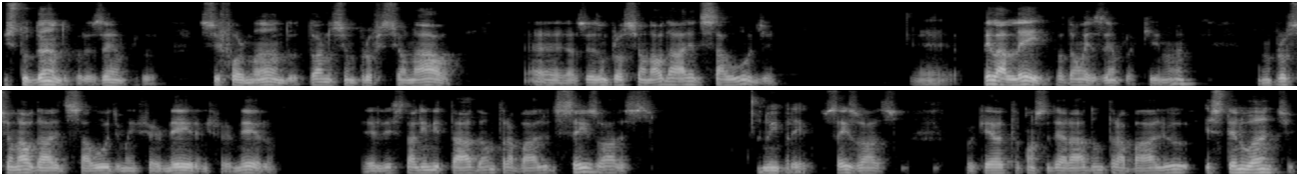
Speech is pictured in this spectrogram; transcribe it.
estudando, por exemplo, se formando, tornam-se um profissional, é, às vezes um profissional da área de saúde. É, pela lei, vou dar um exemplo aqui, não é? Um profissional da área de saúde, uma enfermeira, enfermeiro, ele está limitado a um trabalho de seis horas no emprego, seis horas porque é considerado um trabalho extenuante,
